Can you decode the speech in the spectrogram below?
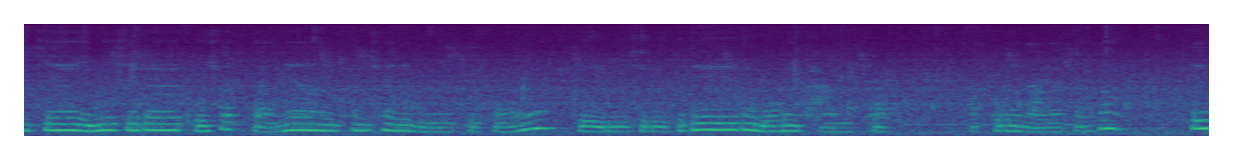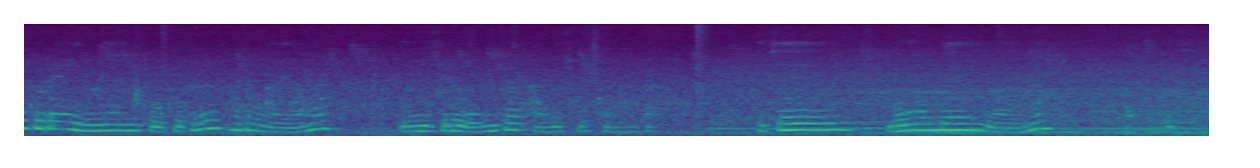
이제 이미지를 보셨다면 천천히 눈을 뜨고 그 이미지를 그대로 몸에 담고 밖으로 나가셔서 테이블에 있는 도구를 활용하여 이미지를 옮겨 담으실 겁니다. 이제 몸의 여행은 마치겠습니다.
